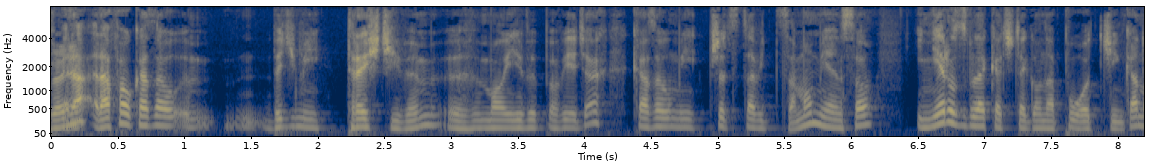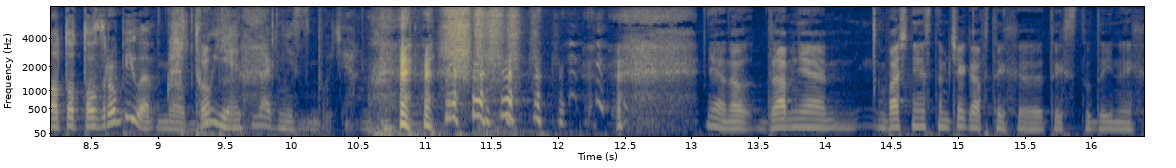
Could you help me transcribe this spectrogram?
Ra Rafał kazał być mi treściwym w moich wypowiedziach, kazał mi przedstawić samo mięso i nie rozwlekać tego na pół odcinka. No to to zrobiłem. No, A tu jednak niespodzianka. Nie, no dla mnie właśnie jestem ciekaw tych, tych studyjnych,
